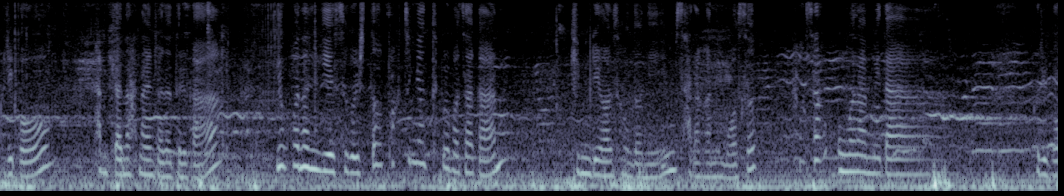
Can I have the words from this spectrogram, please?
그리고 함께하는 하나님 자녀들과 하나님 예수 그리스도 박진영 특별보좌관 김래원 성도님 사랑하는 모습 항상 응원합니다. 그리고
